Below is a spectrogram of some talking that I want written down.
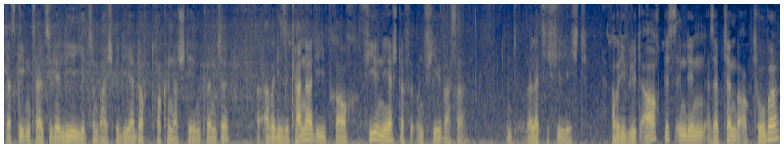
das Gegenteil zu der Lilie zum Beispiel, die ja doch trockener stehen könnte. Aber diese Kanna, die braucht viel Nährstoffe und viel Wasser und relativ viel Licht. Aber die blüht auch bis in den September, Oktober,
